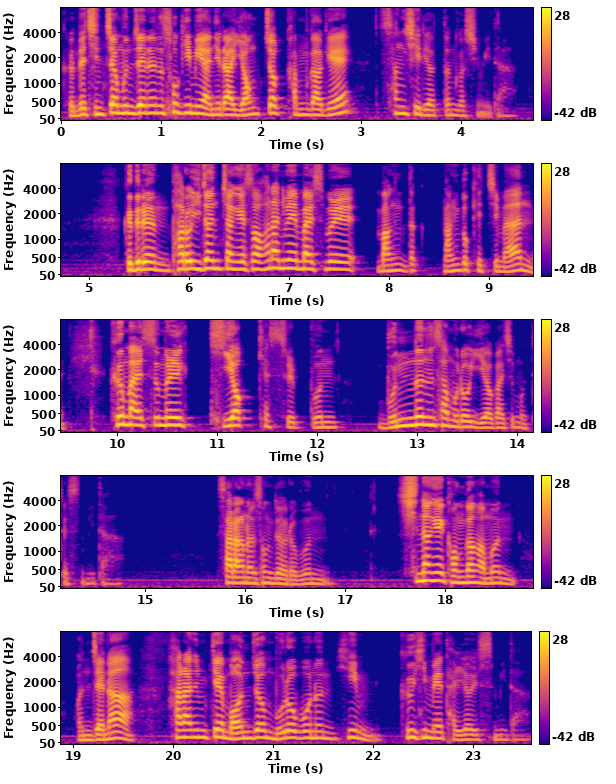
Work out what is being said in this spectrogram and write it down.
그런데 진짜 문제는 속임이 아니라 영적 감각의 상실이었던 것입니다. 그들은 바로 이전 장에서 하나님의 말씀을 낭독했지만 그 말씀을 기억했을 뿐 묻는 삶으로 이어가지 못했습니다. 사랑하는 성도 여러분, 신앙의 건강함은 언제나 하나님께 먼저 물어보는 힘, 그 힘에 달려 있습니다.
